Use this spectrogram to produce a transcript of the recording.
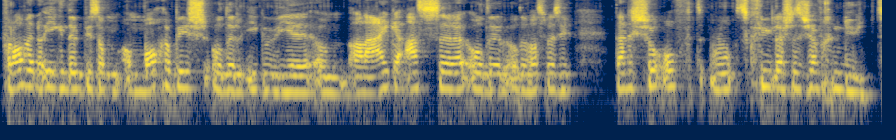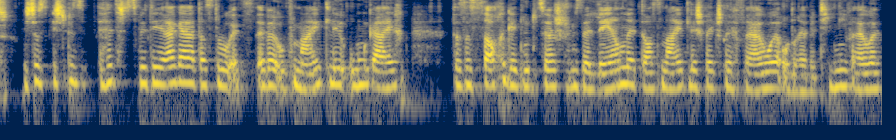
Vor allem, wenn du irgendetwas am, am machen bist oder irgendwie am alleine essen oder, oder was weiß ich, dann ist schon oft, wo das Gefühl hast, das ist einfach nichts. Ist das, ist hättest du es bei dir auch gegeben, dass du jetzt eben auf Mädchen umgehst, dass es Sachen gibt, wo du zuerst lernen dass Mädchen, Schrägstrich Frauen oder eben Teenie-Frauen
